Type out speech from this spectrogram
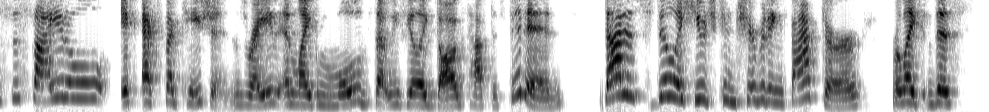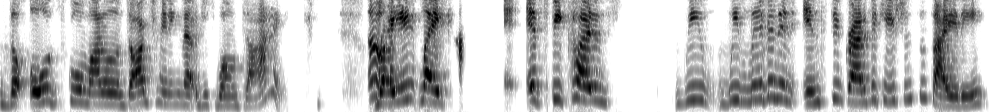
societal expectations, right? And like molds that we feel like dogs have to fit in, that is still a huge contributing factor for like this, the old school model of dog training that just won't die. Oh. Right? Like it's because we we live in an instant gratification society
